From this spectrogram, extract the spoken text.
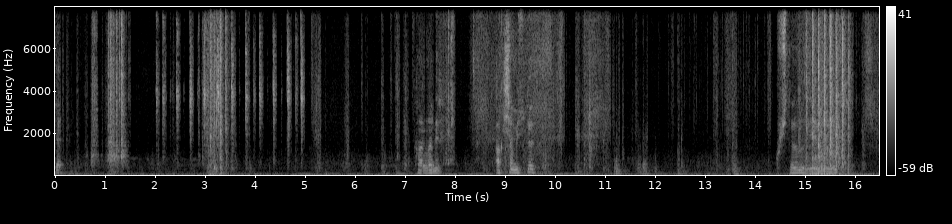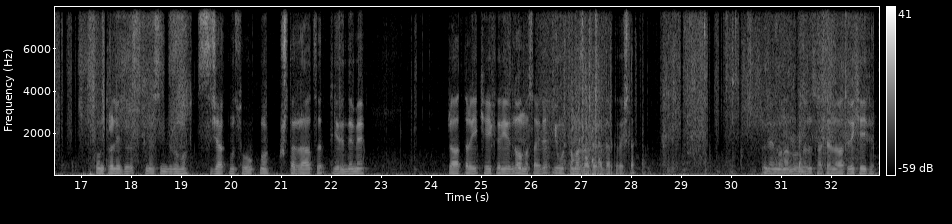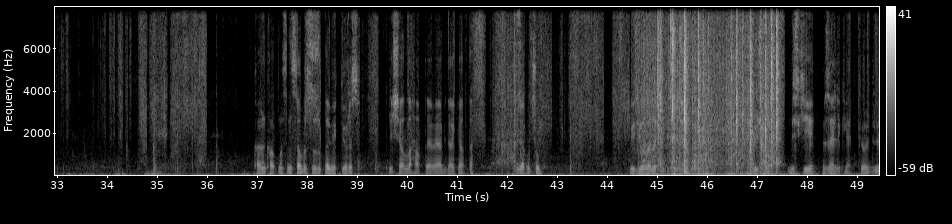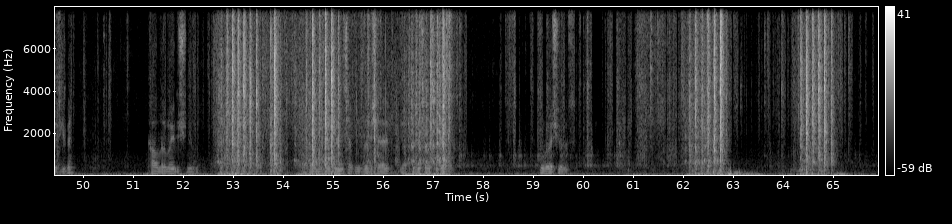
Gel. Karla bir akşamüstü kuşlarımızı yemliyoruz. Kontrol ediyoruz. Kümesin durumu sıcak mı, soğuk mu? Kuşlar rahatı yerinde mi? Rahatları, keyifleri yerinde olmasaydı yumurtlamazlardı herhalde arkadaşlar. Önemli olan onların zaten rahatı ve keyfi. Karın kalkmasını sabırsızlıkla bekliyoruz. İnşallah haftaya veya bir dahaki hafta güzel uçum videoları da çekip atacağım. Şu işte miskiyi özellikle gördüğünüz gibi kaldırmayı düşünüyorum. Bakalım biz de kendi çapımızda bir şeyler yapmaya çalışacağız. Uğraşıyoruz.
